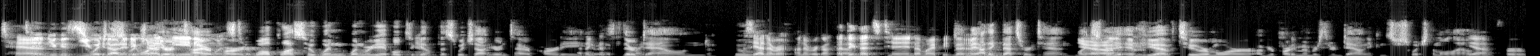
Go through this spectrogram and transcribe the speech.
ten you can switch out anyone out your entire party. Well, plus, who? When when were you able to Yeah. get the switch out your entire party? I think that's if they're like- downed. Who, see, I never, I never got that. I think that's ten. That might be that ten. may, I think that's her ten. Like, Yeah. so if you have two or more of your party members that are down, you can switch them all out. Yeah. For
